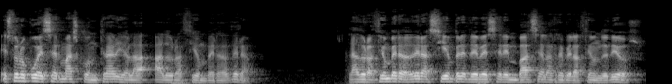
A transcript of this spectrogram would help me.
Esto no puede ser más contrario a la adoración verdadera. La adoración verdadera siempre debe ser en base a la revelación de Dios,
